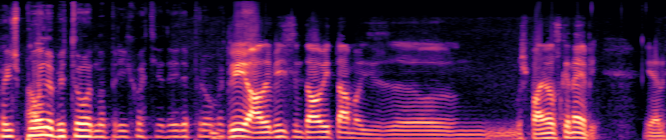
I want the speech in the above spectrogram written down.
pa i Špolju bi to odmah prihvatio da ide probati. Bi, ali mislim da ovi tamo iz e, Španjolske ne bi. Jeli?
